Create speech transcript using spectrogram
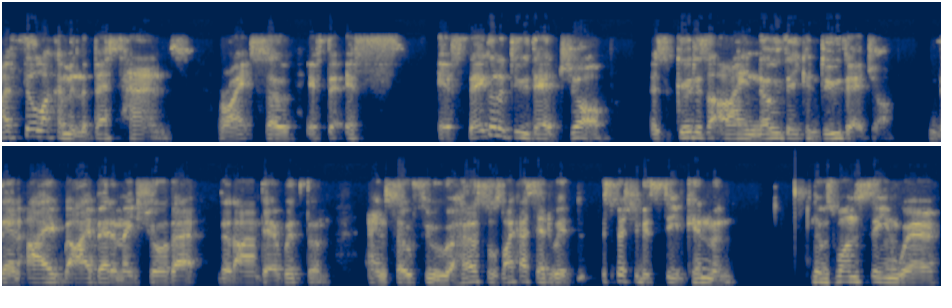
I feel like I'm in the best hands, right? So if the, if if they're going to do their job as good as I know they can do their job, then I I better make sure that that I'm there with them. And so through rehearsals, like I said, with especially with Steve Kinman, there was one scene where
